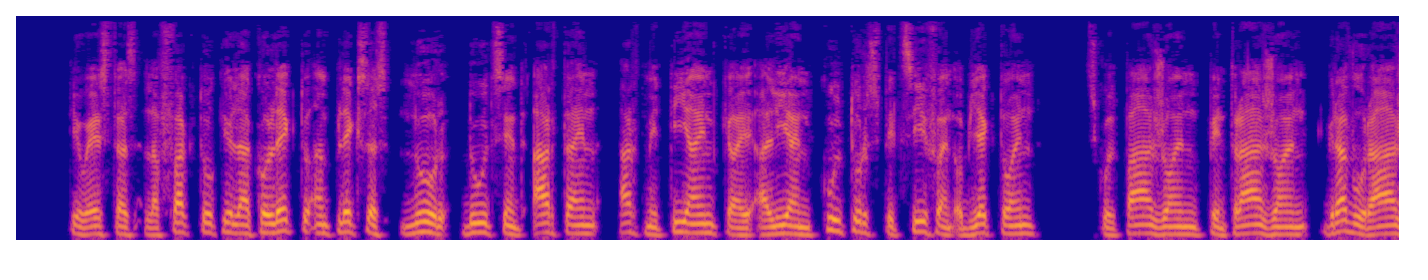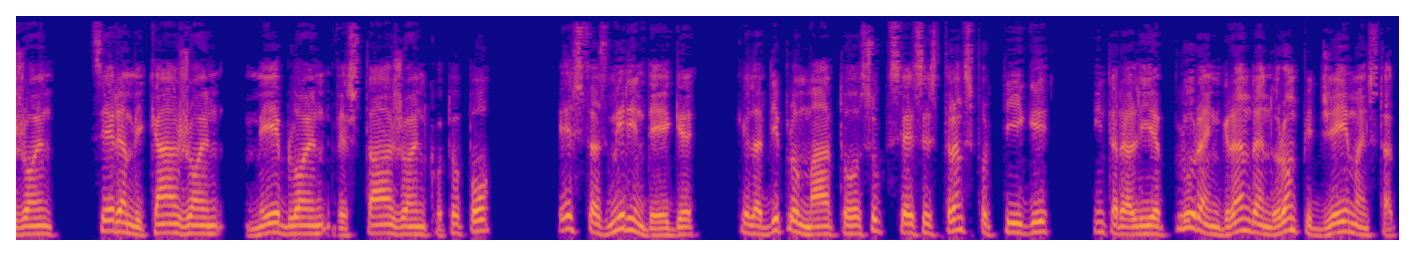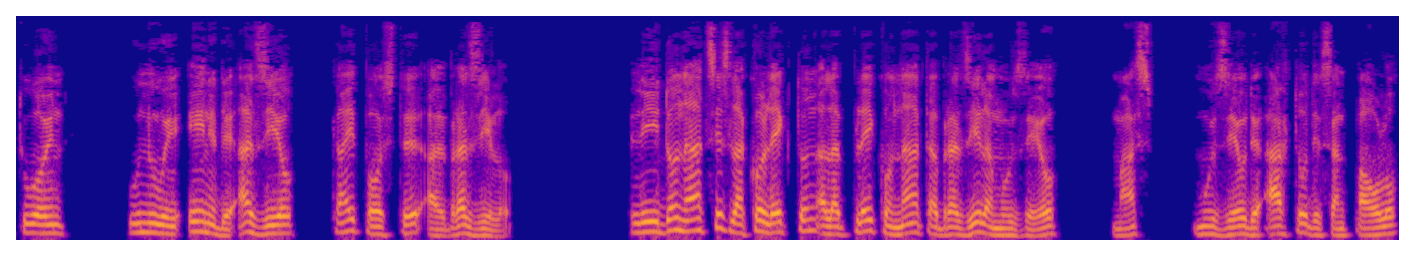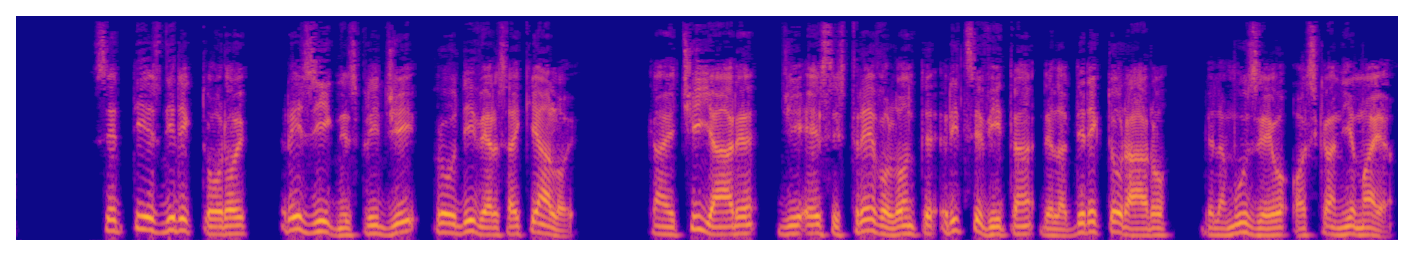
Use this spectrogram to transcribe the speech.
tiu estas la facto che la collecto amplexas nur ducent artain, artmetiaen cae alien cultur-specifaen objectoin, sculpajoen, pentrajoen, gravurajoen, ceramicajoen, mebloen, vestajoen, cotopo, estas mirindege che la diplomato successes transportigi inter interalie plurajn grandajn rompiĝemajn statuoin, unue ene de Azio cae poste al Brasilo. Li donacis la collecton al plei conata Brasila Museo, MASP, Museo de Arto de San Paolo, sed ties directoroi resignis prigi pro diversae chialoi, cae ĉi gi ĝi estis tre volonte ricevita de la directoraro de la Museo Oscar Niemeyer.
